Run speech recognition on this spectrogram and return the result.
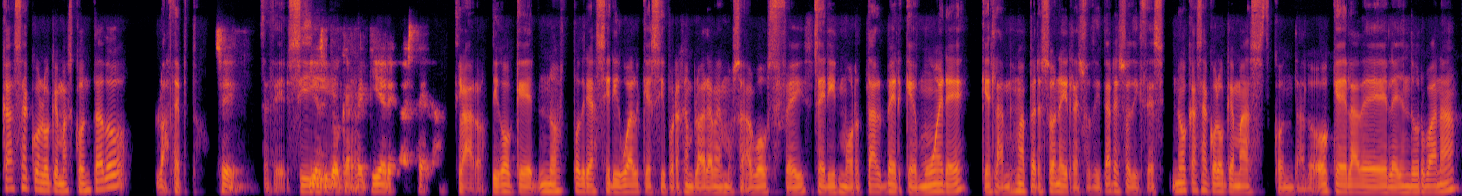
casa con lo que me has contado, lo acepto. Sí, Es decir, y si, es lo que requiere la escena. claro, digo que no podría ser igual que si, por ejemplo, ahora vemos a Ghostface, ser inmortal, ver que muere, que es la misma persona y resucitar, eso dices, no casa con lo que me has contado. O que la de leyenda urbana,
